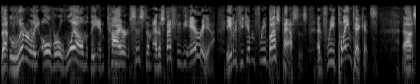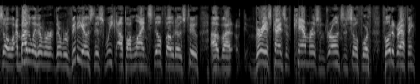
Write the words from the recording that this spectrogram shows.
that literally overwhelm the entire system and especially the area. Even if you give them free bus passes and free plane tickets. Uh, so, and by the way, there were there were videos this week up online, still photos too, of uh, various kinds of cameras and drones and so forth, photographing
